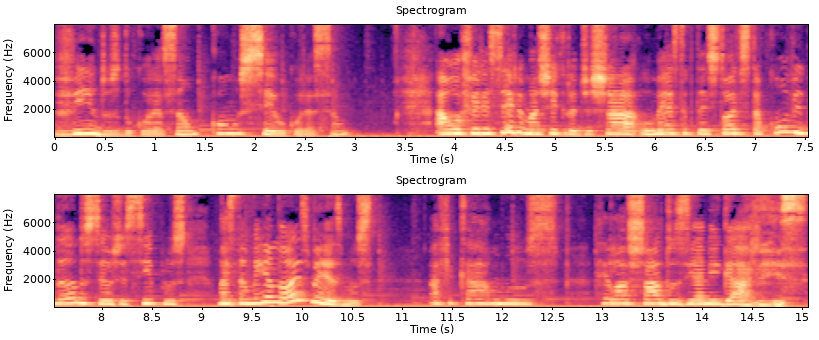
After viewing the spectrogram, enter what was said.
vindos do coração com o seu coração. Ao oferecer-lhe uma xícara de chá, o mestre da história está convidando seus discípulos, mas também a nós mesmos, a ficarmos relaxados e amigáveis,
